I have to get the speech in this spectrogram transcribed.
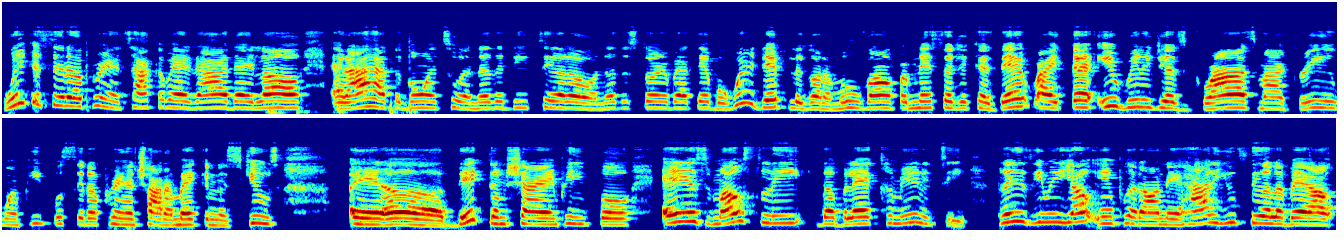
we can sit up here and talk about it all day long, and I have to go into another detail or another story about that. But we're definitely gonna move on from that subject because that right there, it really just grinds my greed when people sit up here and try to make an excuse and uh victim shame people and it's mostly the black community please give me your input on that how do you feel about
